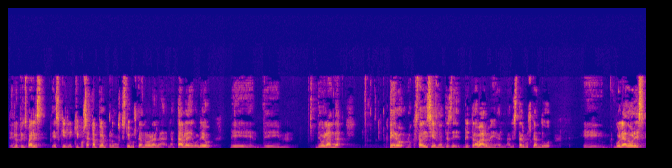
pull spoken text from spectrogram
lo principal es, que el equipo sea campeón, perdón, es que estoy buscando ahora la, tabla de goleo de, de, Holanda, pero lo que estaba diciendo antes de, trabarme al, estar buscando eh, goleadores,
